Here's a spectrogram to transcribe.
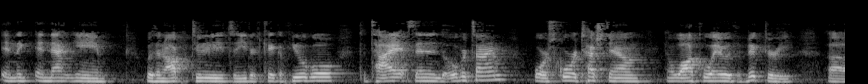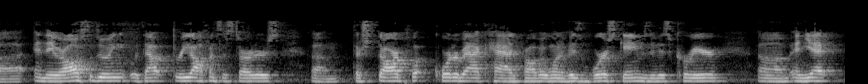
in the in that game with an opportunity to either kick a field goal to tie it, send it into overtime, or score a touchdown and walk away with a victory. Uh, and they were also doing it without three offensive starters. Um, their star pl- quarterback had probably one of his worst games of his career, um, and yet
